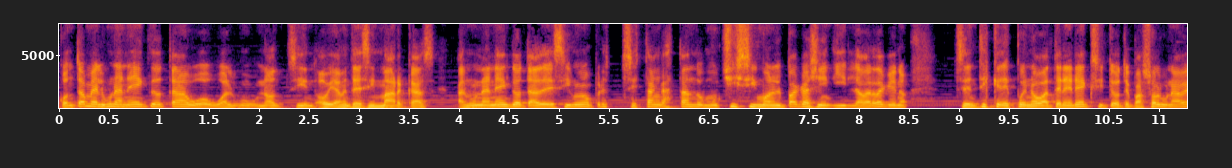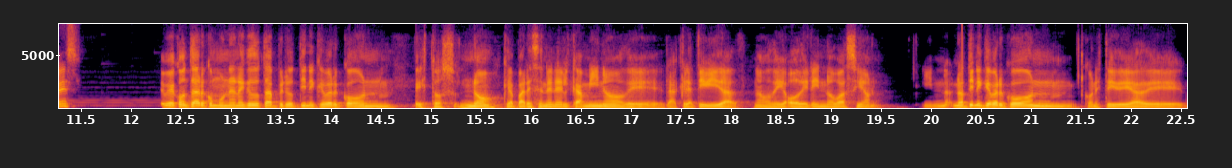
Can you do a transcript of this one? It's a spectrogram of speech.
Contame alguna anécdota o, algún, no, sin, obviamente sin marcas, alguna anécdota de decir, no, pero se están gastando muchísimo en el packaging y la verdad que no, sentís que después no va a tener éxito, ¿te pasó alguna vez? Te voy a contar como una anécdota, pero tiene que ver con estos no que aparecen en el camino de la creatividad ¿no? de, o de la innovación. Y no, tiene que ver con, esta idea de,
